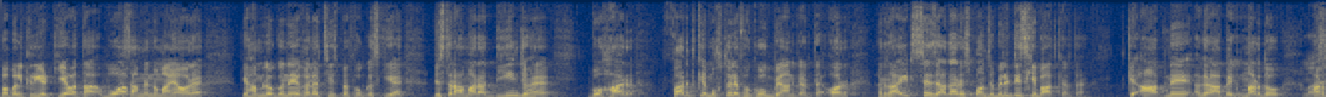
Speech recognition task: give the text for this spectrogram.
ببل کریٹ کیا وہ سامنے نمایاں ہو رہا ہے کہ ہم لوگوں نے غلط چیز پہ فوکس کیا ہے جس طرح ہمارا دین جو ہے وہ ہر فرد کے مختلف حقوق بیان کرتا ہے اور رائٹس سے زیادہ رسپانسبلٹیز کی بات کرتا ہے کہ آپ نے اگر آپ ایک جی، مرد ہو اور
